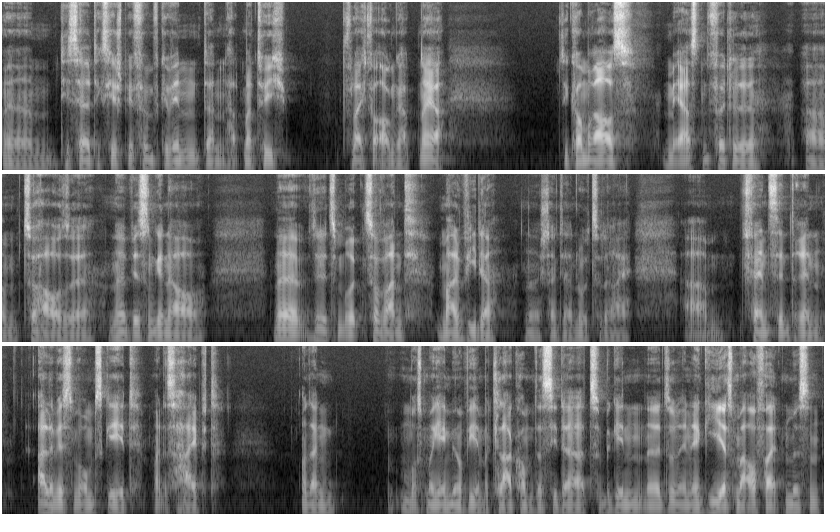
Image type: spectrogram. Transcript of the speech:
ähm, die Celtics hier Spiel 5 gewinnen, dann hat man natürlich vielleicht vor Augen gehabt, naja, sie kommen raus im ersten Viertel ähm, zu Hause, ne, wissen genau, ne, sind jetzt im Rücken zur Wand, mal wieder, ne, stand ja 0 zu 3. Ähm, Fans sind drin, alle wissen, worum es geht, man ist hyped. Und dann muss man irgendwie mit klarkommen, dass sie da zu Beginn ne, so eine Energie erstmal aufhalten müssen.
